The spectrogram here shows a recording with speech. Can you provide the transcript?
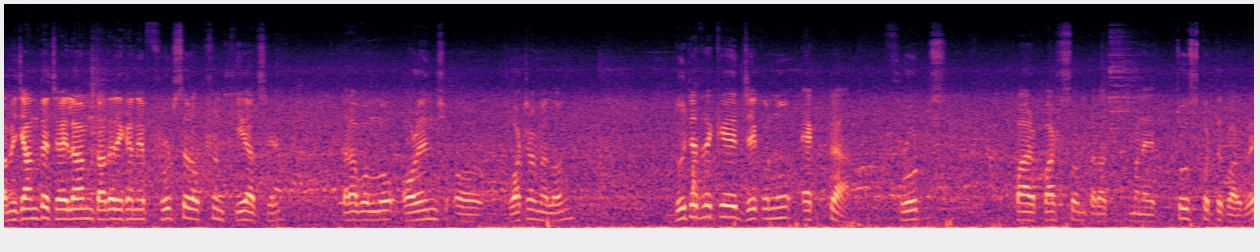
আমি জানতে চাইলাম তাদের এখানে ফ্রুটসের অপশন কি আছে? তারা বলল অরেঞ্জ ও ওয়াটারমেলন দুইটা থেকে যে কোনো একটা ফ্রুটস পার পার্সন তারা মানে চুজ করতে পারবে।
